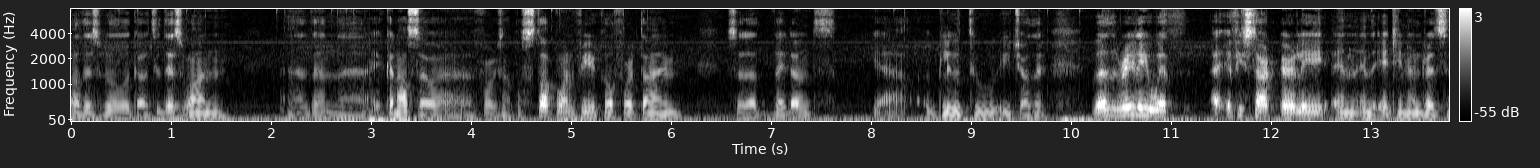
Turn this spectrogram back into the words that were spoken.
others will go to this one, and then uh, you can also, uh, for example, stop one vehicle for a time, so that they don't, yeah, glue to each other. But really, with uh, if you start early in in the 1800s,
